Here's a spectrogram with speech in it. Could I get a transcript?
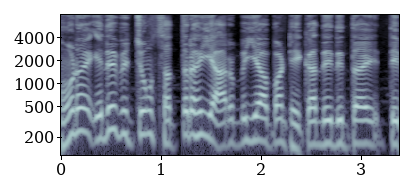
ਹੁਣ ਇਹਦੇ ਵਿੱਚੋਂ 70000 ਰੁਪਏ ਆਪਾਂ ਠੇਕਾ ਦੇ ਦਿੱਤਾ ਹੈ, ਤੇ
